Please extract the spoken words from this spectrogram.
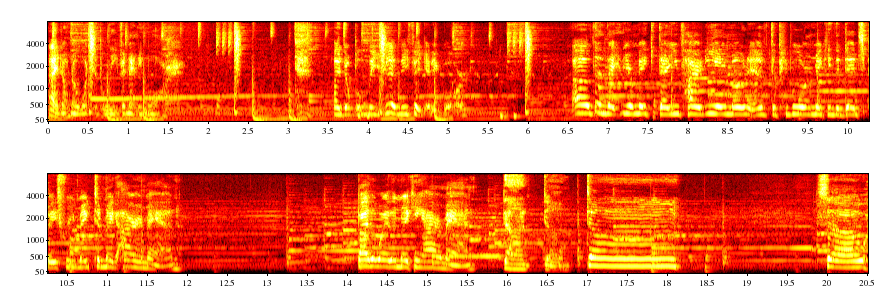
I don't know what to believe in anymore. I don't believe in anything anymore. Uh, oh, then that you're making that you've hired EA Motive, the people who are making the Dead Space remake, to make Iron Man. By the way, they're making Iron Man. Dun dun dun. So.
